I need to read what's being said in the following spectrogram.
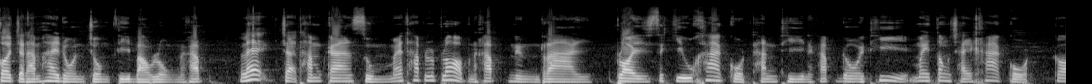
ก็จะทำให้โดนโจมตีเบาลงนะครับ และจะทำการสุ่มแม่ทัพรอบๆนะครับ1ราย ปล่อยสกิลฆ่าโกรธทันทีนะครับ โดยที่ไม่ต้องใช้ฆ่าโกรธก็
